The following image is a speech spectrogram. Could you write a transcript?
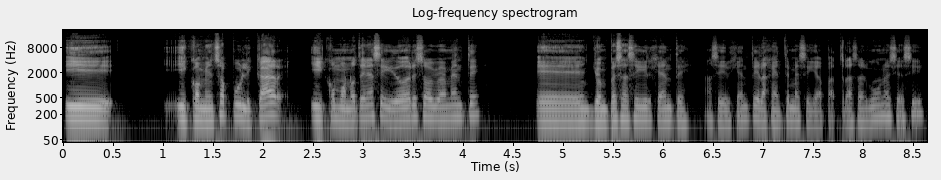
Y, y comienzo a publicar. Y como no tenía seguidores, obviamente, eh, yo empecé a seguir gente, a seguir gente. Y la gente me seguía para atrás algunos y así.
